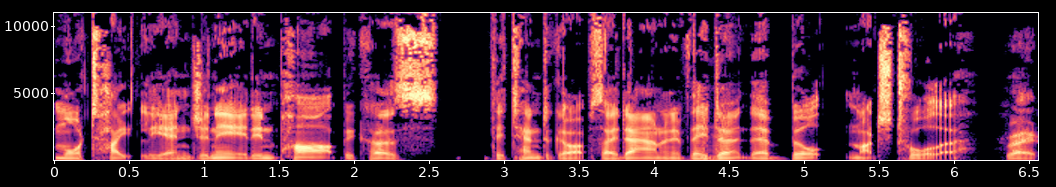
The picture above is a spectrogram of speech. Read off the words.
more tightly engineered, in part because they tend to go upside down, and if they don't, they're built much taller. Right.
